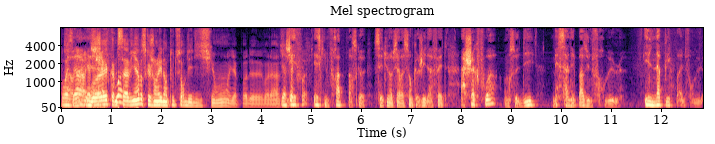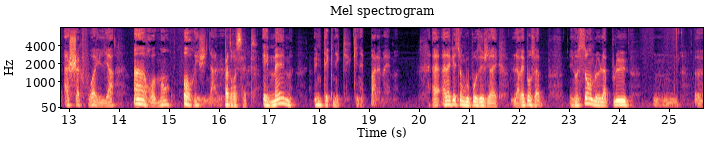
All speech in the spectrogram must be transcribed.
Au hasard, ouais, comme ça vient, parce que j'en ai dans toutes sortes d'éditions. Il n'y a pas de voilà. Et, fois. et ce qui me frappe, parce que c'est une observation que Gilles a faite, à chaque fois, on se dit, mais ça n'est pas une formule. Il n'applique pas une formule. À chaque fois, il y a un roman original. Pas de recette. Et même une technique qui n'est pas la même. À, la question que vous posez, je dirais, la réponse, il me semble la plus euh,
